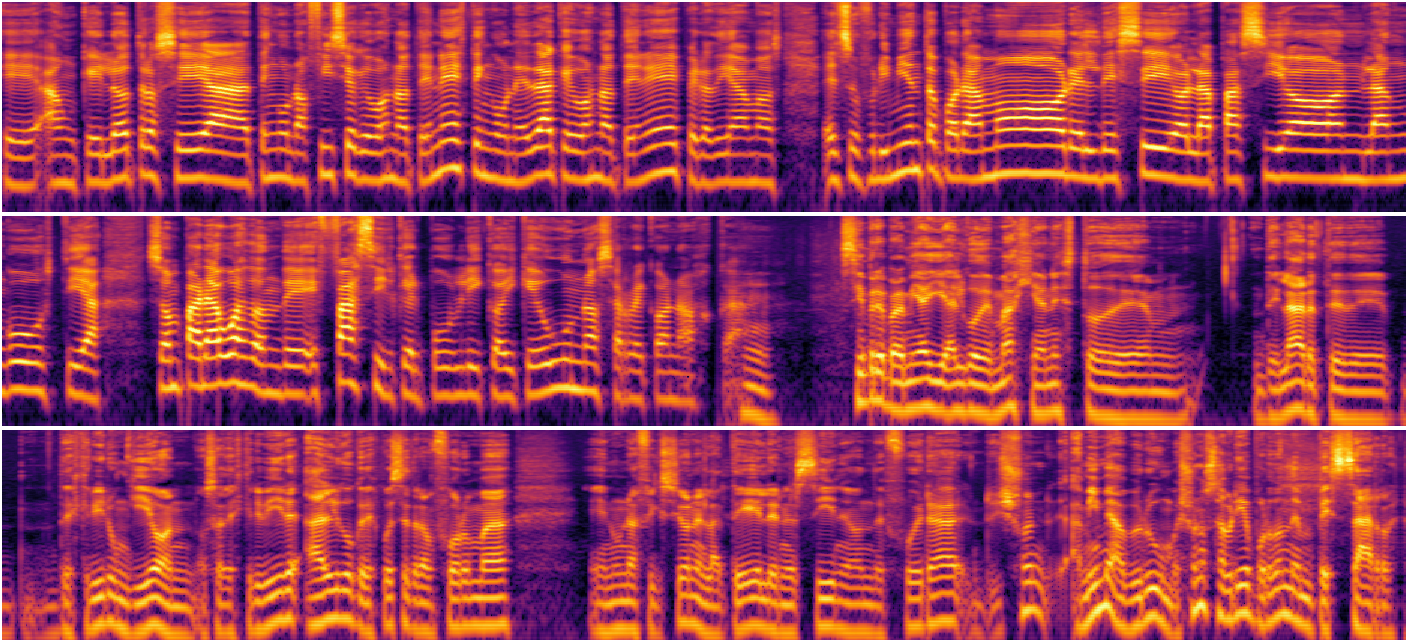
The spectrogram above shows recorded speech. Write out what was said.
Eh, aunque el otro sea, tenga un oficio que vos no tenés, tenga una edad que vos no tenés, pero digamos, el sufrimiento por amor, el deseo, la pasión, la angustia, son paraguas donde es fácil que el público y que uno se reconozca. Mm. Siempre para mí hay algo de magia en esto de, del arte de, escribir un guion, o sea, de escribir algo que después se transforma en una ficción, en la tele, en el cine, donde fuera, yo, a mí me abruma, yo no sabría por dónde empezar.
